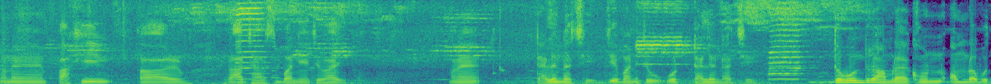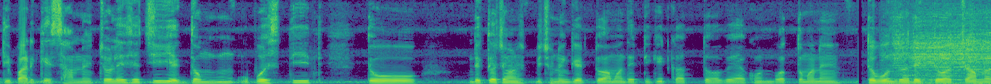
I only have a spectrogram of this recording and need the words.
মানে পাখি আর রাজহাঁস বানিয়েছে ভাই। মানে ট্যালেন্ট আছে, যে বানিয়েছে ওর ট্যালেন্ট আছে। তো বন্ধুরা, আমরা এখন অমরাবতী পার্কের সামনে চলে এসেছি, একদম উপস্থিত। তো দেখতে পাচ্ছ আমার পিছনে গেট তো আমাদের টিকিট কাটতে হবে এখন বর্তমানে। তো বন্ধুরা দেখতে পাচ্ছ আমরা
